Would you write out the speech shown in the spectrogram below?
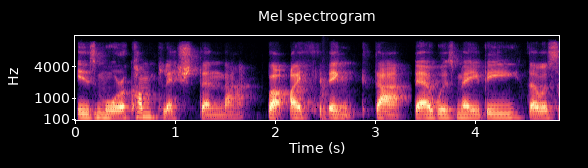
is more accomplished than that but I think that there was maybe there was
